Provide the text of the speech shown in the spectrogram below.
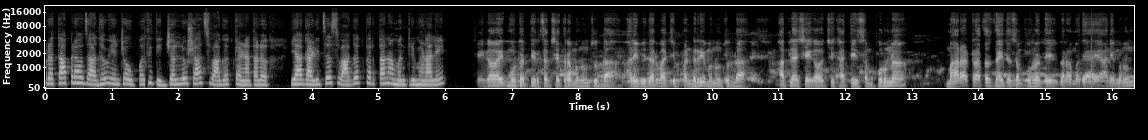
प्रतापराव जाधव यांच्या उपस्थितीत जल्लोषात स्वागत करण्यात आलं. या गाडीचं स्वागत करताना मंत्री म्हणाले शेगाव एक मोठं तीर्थक्षेत्र म्हणून सुद्धा आणि विदर्भाची पंढरी म्हणून सुद्धा आपल्या शेगावची खाती संपूर्ण महाराष्ट्रातच नाही तर संपूर्ण देशभरामध्ये आहे. आणि म्हणून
